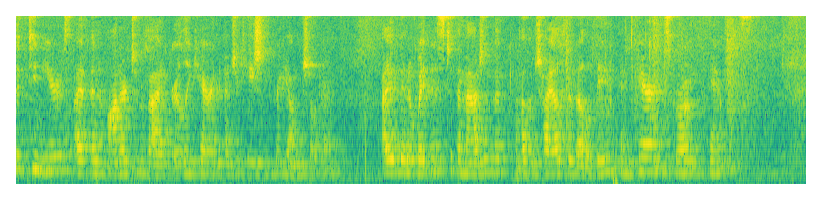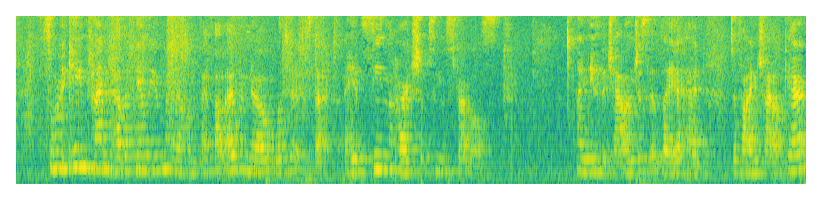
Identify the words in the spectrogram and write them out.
15 years, I've been honored to provide early care and education for young children. I have been a witness to the magic of- a child developing and parents growing with families. So when it came time to have a family of my own, I thought I would know what to expect. I had seen the hardships and the struggles. I knew the challenges that lay ahead to find childcare.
